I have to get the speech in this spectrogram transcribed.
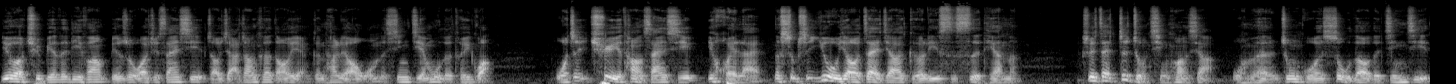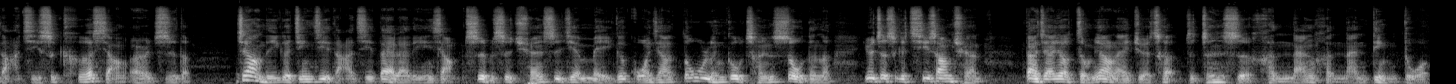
又要去别的地方，比如说我要去山西找贾樟柯导演，跟他聊我们的新节目的推广。我这去一趟山西，一回来，那是不是又要在家隔离十四天呢？所以在这种情况下，我们中国受到的经济打击是可想而知的。这样的一个经济打击带来的影响，是不是全世界每个国家都能够承受的呢？因为这是个七伤拳，大家要怎么样来决策，这真是很难很难定夺。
